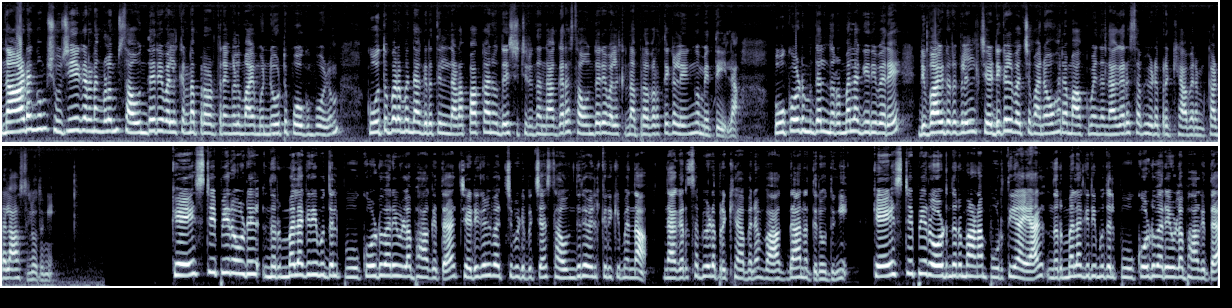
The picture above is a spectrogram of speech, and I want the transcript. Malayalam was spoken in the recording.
നാടെങ്ങും ശുചീകരണങ്ങളും സൗന്ദര്യവൽക്കരണ പ്രവർത്തനങ്ങളുമായി മുന്നോട്ടു പോകുമ്പോഴും കൂത്തുപറമ്പ് നഗരത്തിൽ നടപ്പാക്കാൻ ഉദ്ദേശിച്ചിരുന്ന നഗര സൗന്ദര്യവൽക്കരണ പ്രവൃത്തികൾ എങ്ങും എത്തിയില്ല. പൂക്കോട് മുതൽ നിർമ്മലഗിരി വരെ ഡിവൈഡറുകളിൽ ചെടികൾ വച്ച് മനോഹരമാക്കുമെന്ന നഗരസഭയുടെ പ്രഖ്യാപനം കടലാസിലൊതുങ്ങി. കെ എസ് ടി പി റോഡിൽ നിർമ്മലഗിരി മുതൽ പൂക്കോട് വരെയുള്ള ഭാഗത്ത് ചെടികൾ വച്ച് പിടിപ്പിച്ച സൗന്ദര്യവൽക്കരിക്കുമെന്ന നഗരസഭയുടെ പ്രഖ്യാപനം വാഗ്ദാനത്തിലൊതുങ്ങി. K S T P road നിർമ്മാണം പൂർത്തിയായാൽ നിർമ്മലഗിരി മുതൽ പൂക്കോട് വരെയുള്ള ഭാഗത്ത്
